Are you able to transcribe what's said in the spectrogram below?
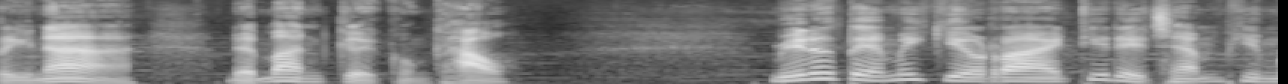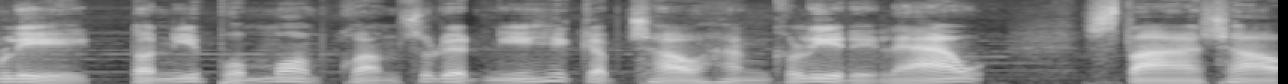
รีนาในบ้านเกิดของเขามีนักเตะไม่กี่รายที่ได้แชมป์พรีเมียร์ลีก ตอนนี้ผมมอบความสำเร็จนี้ให้กับชาวฮังการีได้แล้ว สตาร์ชาว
